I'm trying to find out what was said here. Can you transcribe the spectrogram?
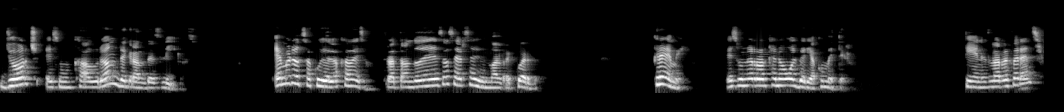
George es un cabrón de grandes ligas. Emerald sacudió la cabeza, tratando de deshacerse de un mal recuerdo. Créeme, es un error que no volvería a cometer. ¿Tienes la referencia?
